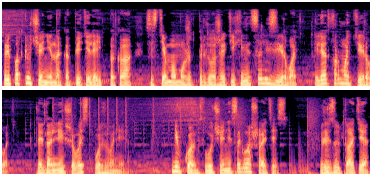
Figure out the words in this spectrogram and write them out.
При подключении накопителей к ПК система может предложить их инициализировать или отформатировать для дальнейшего использования. Ни в коем случае не соглашайтесь. В результате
